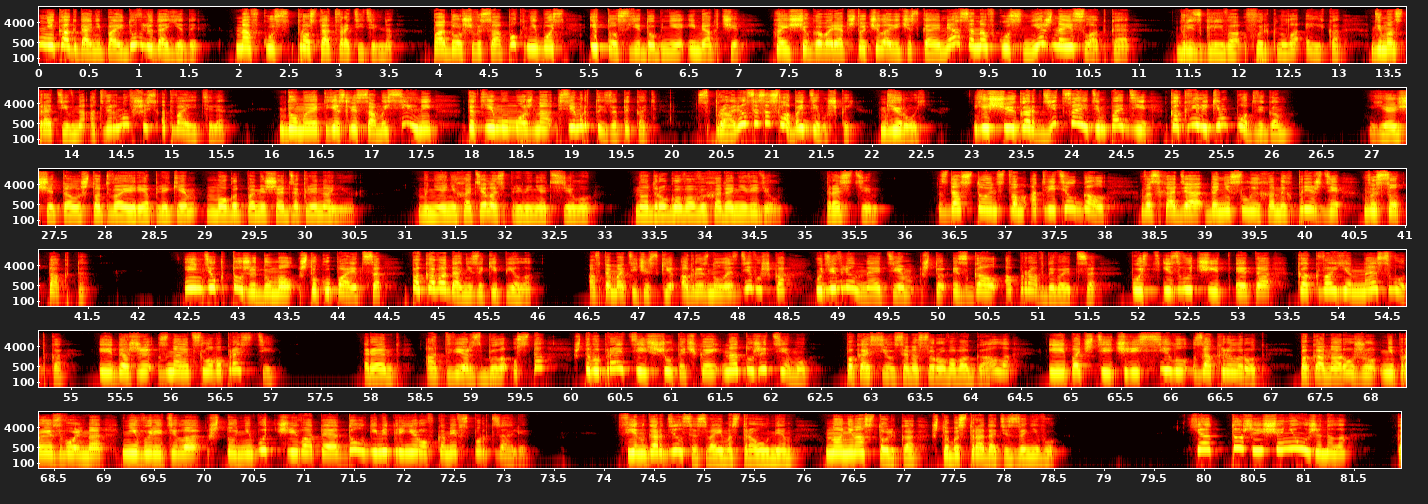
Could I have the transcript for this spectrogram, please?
Никогда не пойду в людоеды. На вкус просто отвратительно. Подошвы сапог, небось, и то съедобнее и мягче. А еще говорят, что человеческое мясо на вкус нежное и сладкое. Брезгливо фыркнула Элька, демонстративно отвернувшись от воителя. Думает, если самый сильный, так ему можно всем рты затыкать. Справился со слабой девушкой. Герой. Еще и гордится этим поди, как великим подвигом. Я считал, что твои реплики могут помешать заклинанию. Мне не хотелось применять силу, но другого выхода не видел. Прости. С достоинством ответил Гал, восходя до неслыханных прежде высот такта. Индюк тоже думал, что купается, пока вода не закипела. Автоматически огрызнулась девушка, удивленная тем, что Изгал оправдывается – Пусть и звучит это, как военная сводка, и даже знает слово «прости». Рент отверз было уста, чтобы пройтись шуточкой на ту же тему, покосился на сурового Гала и почти через силу закрыл рот, пока наружу непроизвольно не вылетело что-нибудь чреватое долгими тренировками в спортзале. Финн гордился своим остроумием, но не настолько, чтобы страдать из-за него. «Я тоже еще не ужинала»,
